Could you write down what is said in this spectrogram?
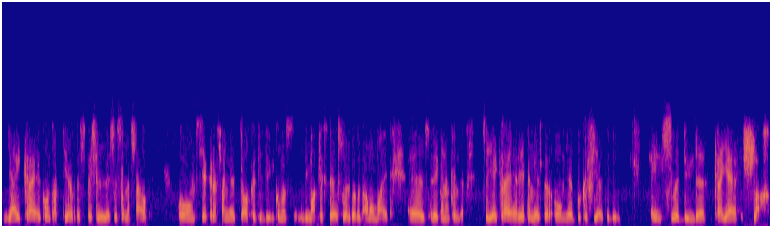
jy kry 'n kontrakteur wat 'n spesialis is in 'n veld om sekere van jou take te doen. Kom ons die maklikste voorbeeld wat almal maar het is rekenkunde. So jy kry 'n rekenmeester om jou boeke vir jou te doen en sodoende kry jy 'n verslag.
